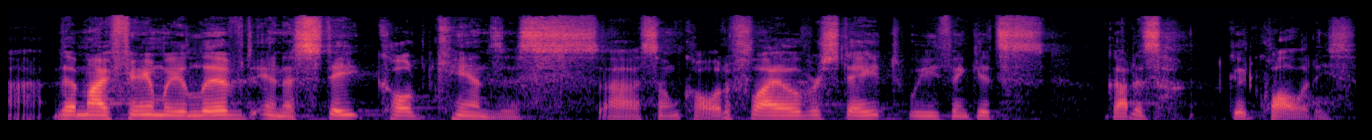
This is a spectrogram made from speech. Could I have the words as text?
uh, that my family lived in a state called Kansas. Uh, some call it a flyover state. We think it's got its good qualities.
